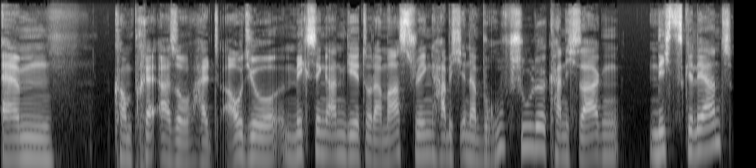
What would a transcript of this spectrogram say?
ähm, also halt Audio-Mixing angeht oder Mastering, habe ich in der Berufsschule, kann ich sagen, nichts gelernt.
